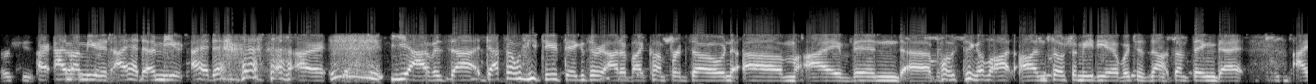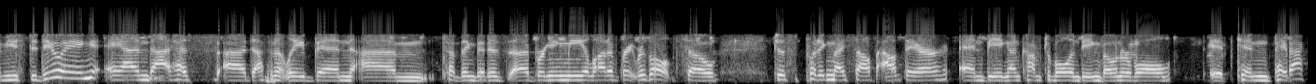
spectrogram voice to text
or she's. I'm unmuted. I had to unmute. I had to. all right. Yeah, I was uh, definitely do things that are out of my comfort zone. Um, I've been uh, posting a lot on social media, which is not something that I'm used to doing, and that has uh, definitely been um, something that is uh, bringing me a lot of great results. So just putting myself out there and being uncomfortable and being vulnerable, it can pay back.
